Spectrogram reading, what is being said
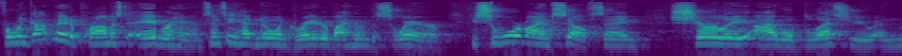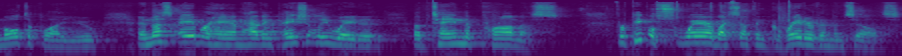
For when God made a promise to Abraham, since he had no one greater by whom to swear, he swore by himself, saying, Surely I will bless you and multiply you. And thus Abraham, having patiently waited, obtained the promise. For people swear by something greater than themselves.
